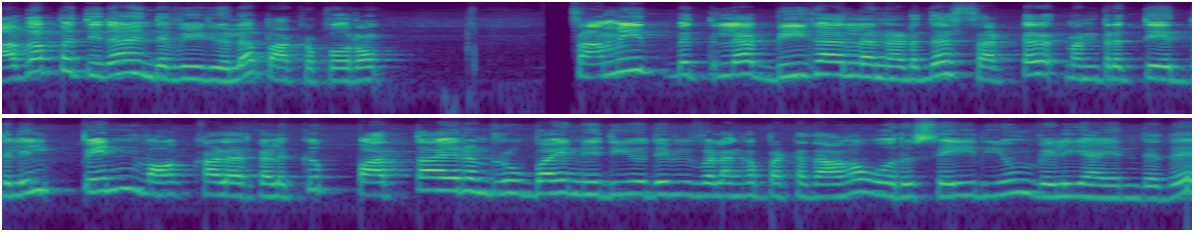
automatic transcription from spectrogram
அதை பற்றி தான் இந்த வீடியோவில் பார்க்க போகிறோம் சமீபத்தில் பீகாரில் நடந்த சட்டமன்ற தேர்தலில் பெண் வாக்காளர்களுக்கு பத்தாயிரம் ரூபாய் நிதியுதவி வழங்கப்பட்டதாக ஒரு செய்தியும் வெளியாயிருந்தது.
